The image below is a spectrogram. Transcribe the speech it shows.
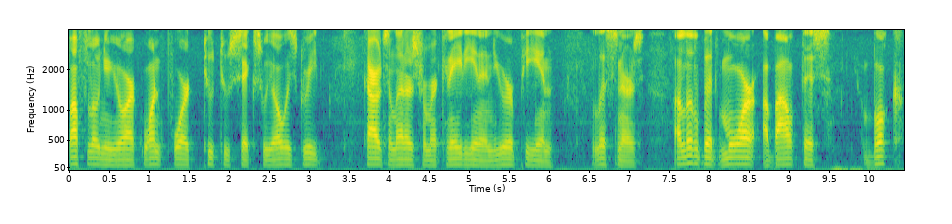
Buffalo, New York, 14226. We always greet cards and letters from our Canadian and European listeners. A little bit more about this book.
